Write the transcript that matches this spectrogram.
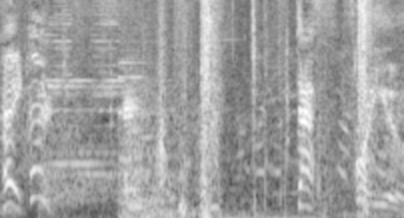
Hey! Death for you!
